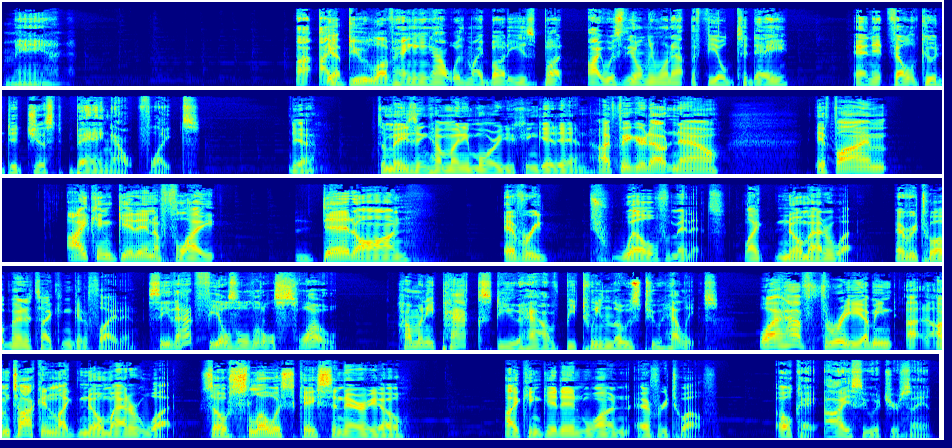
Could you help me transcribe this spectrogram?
Man. I, I Yep. do love hanging out with my buddies, but I was the only one at the field today, and it felt good to just bang out flights. Yeah. It's amazing how many more you can get in. I figured out now if I'm I can get in a flight dead on every 12 minutes. Like no matter what. Every 12 minutes I can get a flight in. See, that feels a little slow. How many packs do you have between those two helis? Well, I have 3. I mean, I, I'm talking like no matter what. So slowest case scenario I can get in one every 12. Okay, I see what you're saying.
